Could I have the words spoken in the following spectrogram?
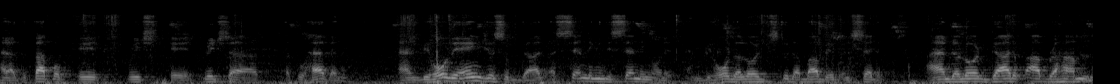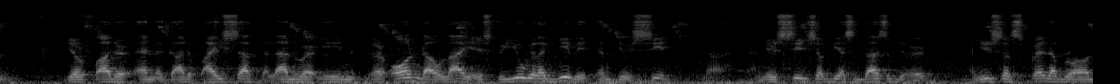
and at the top of it reached, it reached uh, to heaven. And behold the angels of God ascending and descending on it. And behold the Lord stood above it and said, I am the Lord God of Abraham, your father, and the God of Isaac, the land wherein whereon thou liest, to you will I give it, and to your seed. And your seed shall be as the dust of the earth, and you shall spread abroad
